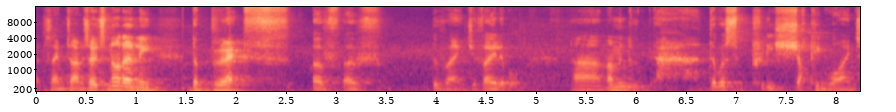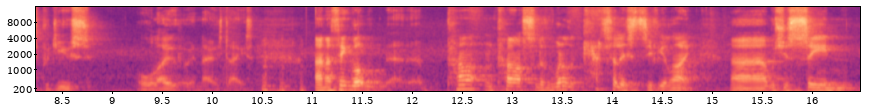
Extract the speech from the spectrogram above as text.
at the same time. So it's not only the breadth of, of the range available. Um, I mean, there were some pretty shocking wines produced all over in those days. and I think what uh, part and parcel of one of the catalysts, if you like, uh, which has seen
